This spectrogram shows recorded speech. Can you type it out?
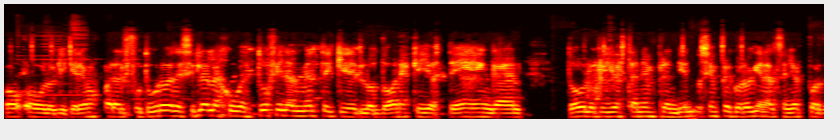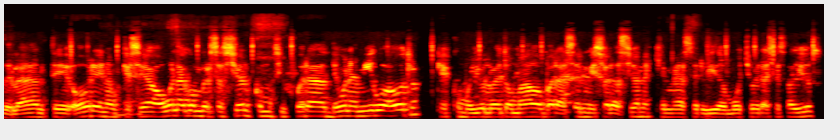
o, o lo que queremos para el futuro es decirle a la juventud finalmente que los dones que ellos tengan, todo lo que ellos están emprendiendo, siempre coloquen al Señor por delante, oren, aunque sea una conversación como si fuera de un amigo a otro, que es como yo lo he tomado para hacer mis oraciones, que me ha servido mucho, gracias a Dios.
